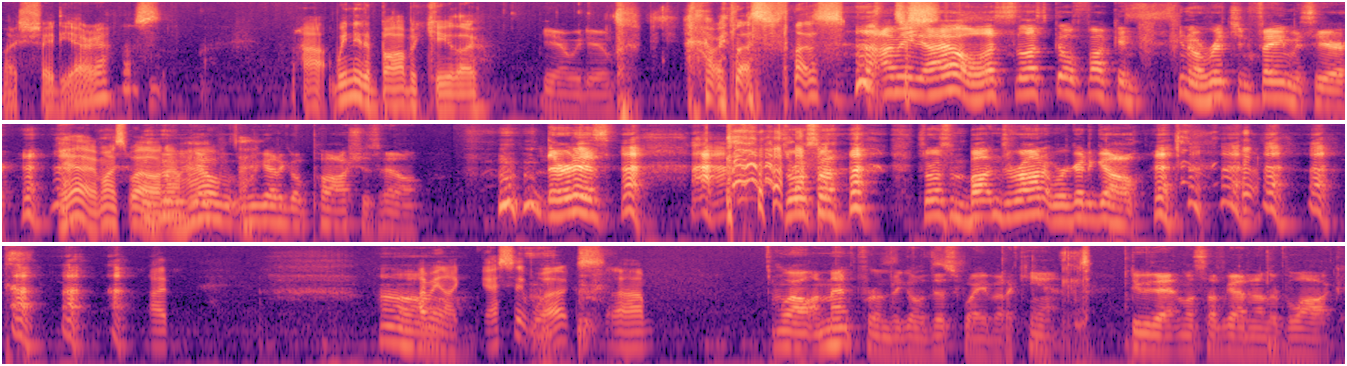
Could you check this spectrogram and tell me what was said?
Nice shady area. That's. Uh, we need a barbecue though. Yeah, we do. I mean, let's let's. I mean, just- hell, let's let's go fucking you know rich and famous here. yeah, might as well. Now, we, how? gotta, we gotta go posh as hell. there it is. throw some throw some buttons around it. We're good to go. I- oh. I mean, I guess it works. Um, well, I meant for him to go this way, but I can't do that unless I've got another block.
